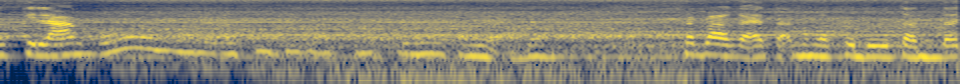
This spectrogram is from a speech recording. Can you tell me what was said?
Okay lang. Oo, sige. Sa bagay, ito ano mapudutan da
